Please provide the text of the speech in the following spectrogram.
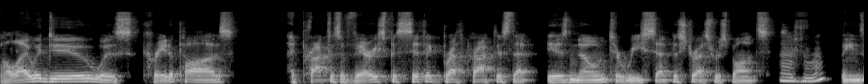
All I would do was create a pause, I'd practice a very specific breath practice that is known to reset the stress response, mm-hmm. cleans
